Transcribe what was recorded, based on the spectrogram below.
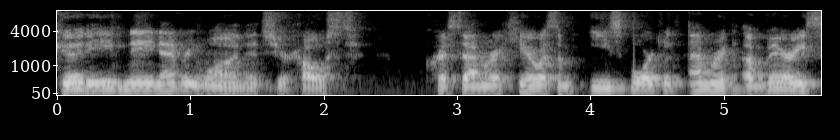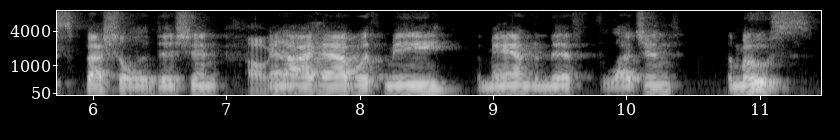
Good evening, everyone. It's your host, Chris Emrick, here with some esports with Emrick, a very special edition. Oh, and. I have with me the man, the myth, the legend, the moose.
